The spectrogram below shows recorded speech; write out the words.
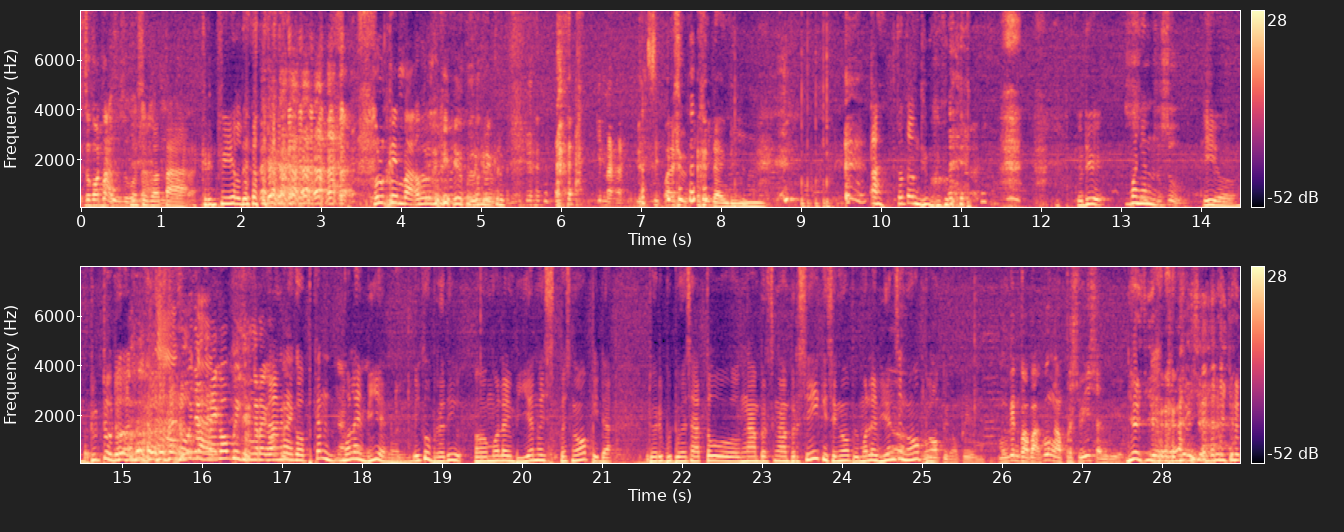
Susu kota, susu kota. Susu kota. Greenfield. Full cream, Pak, full cream. Full cream. Kina. Waduh, nang di. ah, tetap di. Jadi pengen Susu. Iya, duduk dong. Aduh, nyangre kopi, nyangre Kang kopi. kopi kan mulai biyen kan. Iku berarti eh, mulai biyen wis wis ngopi dak. 2021 ngabers ngabers sih kisi ngopi mulai biyen sih ngopi. Ngopi ngopi. Mungkin bapakku ngabers wisan dia. Ya iya iya iya iya. iya.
